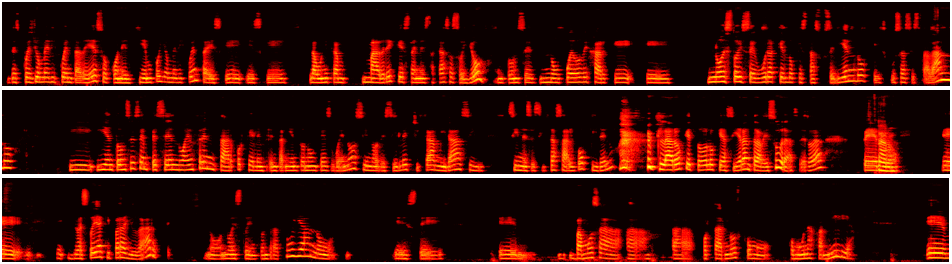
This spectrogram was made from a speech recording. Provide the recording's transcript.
después yo me di cuenta de eso, con el tiempo yo me di cuenta, es que, es que la única madre que está en esta casa soy yo, entonces no puedo dejar que, que no estoy segura qué es lo que está sucediendo, qué excusas está dando, y, y, entonces empecé no a enfrentar, porque el enfrentamiento nunca es bueno, sino decirle, chica, mira, si, si necesitas algo, pídelo. claro que todo lo que hacía eran travesuras, ¿verdad? Pero eh, eh, yo estoy aquí para ayudarte. No, no estoy en contra tuya, no, este, em, vamos a, a, a, portarnos como, como una familia. Eh,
